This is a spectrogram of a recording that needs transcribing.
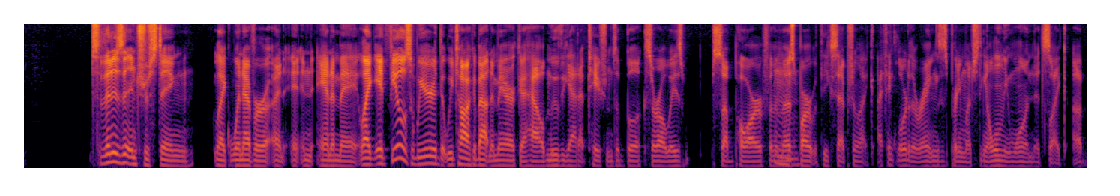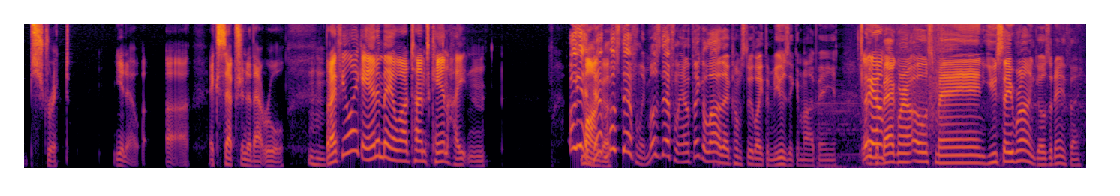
so that is interesting. Like whenever an, an anime, like it feels weird that we talk about in America how movie adaptations of books are always subpar for the most part, with the exception like I think Lord of the Rings is pretty much the only one that's like a strict, you know, uh, exception to that rule. Mhm. But I feel like anime a lot of times can heighten. Oh yeah, manga. most definitely, most definitely. And I think a lot of that comes through like the music, in my opinion. Oh, Like yeah. the background oaths, man. You say run goes with anything.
